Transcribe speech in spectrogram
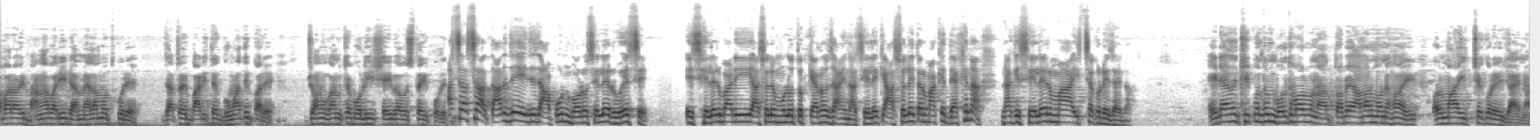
আবার ওই ভাঙা বাড়িটা মেরামত করে যাতে ওই বাড়িতে ঘুমাতে পারে। জনগণকে বলি সেই ব্যবস্থাই করে আচ্ছা আচ্ছা তার যে এই যে আপন বড় ছেলে রয়েছে এই ছেলের বাড়ি আসলে মূলত কেন যায় না? ছেলেকে আসলেই তার মাকে দেখে না নাকি ছেলের মা ইচ্ছা করে যায় না? এটা আমি ঠিক মতন বলতে পারব না তবে আমার মনে হয় ওর মা ইচ্ছে করেই যায় না।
